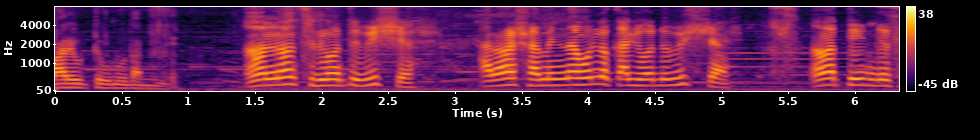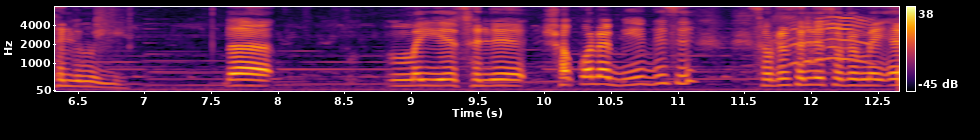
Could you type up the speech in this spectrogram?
বাড়ি উঠতে অনুদান নিয়ে? আমার নাম শ্রীমতী বিশ্বাস, আর আমার স্বামীর নাম হলো কালীপদ বিশ্বাস। আমার তিনটে ছেলে মেয়ে। তা মেয়ে ছেলে সব কটা বিয়ে দিছি ছোটো ছেলে, ছোটো মেয়ে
